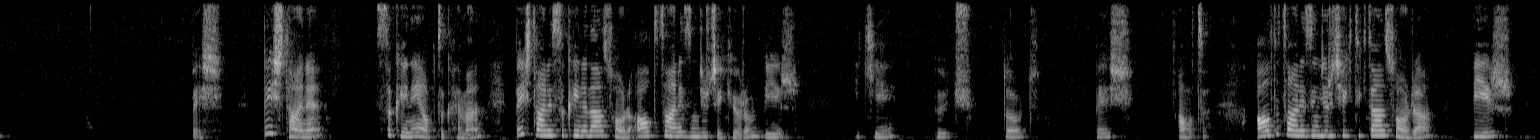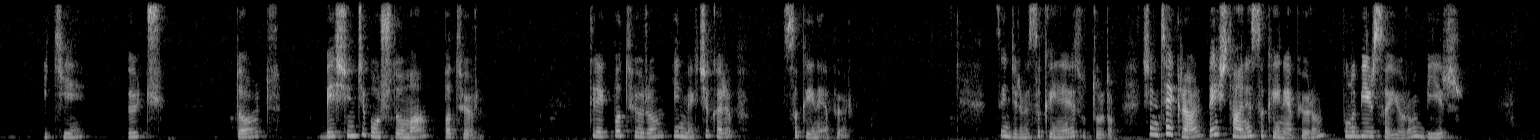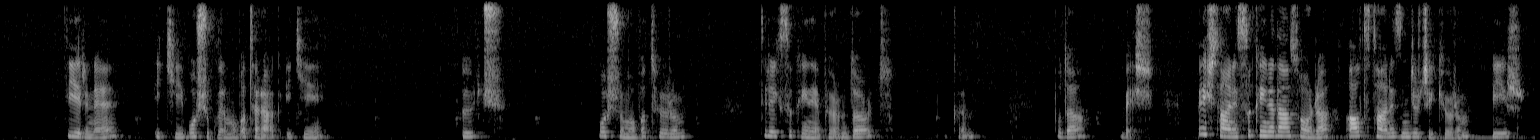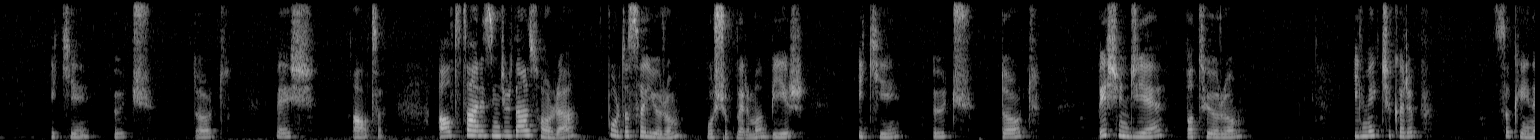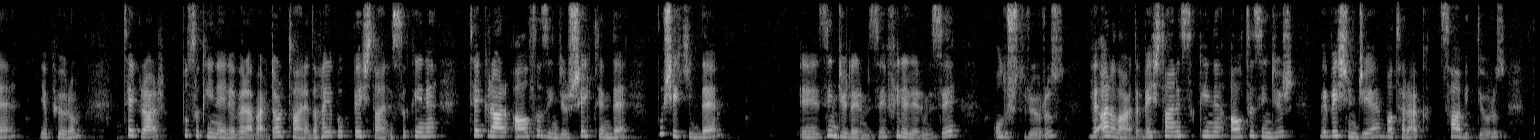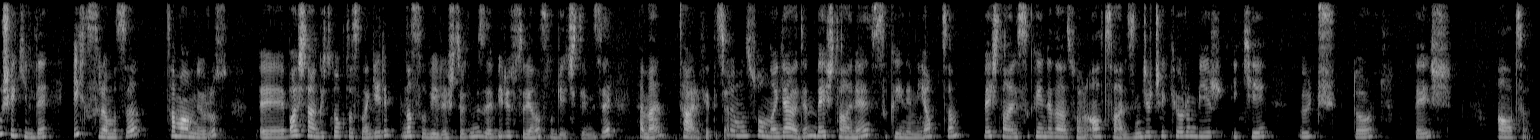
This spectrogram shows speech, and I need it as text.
5. 5 tane sık iğne yaptık hemen. 5 tane sık iğneden sonra 6 tane zincir çekiyorum. 1 2 3 4 5 6. 6 tane zinciri çektikten sonra 1 2 3 4 5. boşluğuma batıyorum. Direkt batıyorum, ilmek çıkarıp sık iğne yapıyorum. Zincirimi sık iğne ile tutturdum. Şimdi tekrar 5 tane sık iğne yapıyorum. Bunu 1 sayıyorum. 1 diğerine 2 boşluklarıma batarak 2 3 boşluğuma batıyorum. Direkt sık iğne yapıyorum. 4 bakın bu da 5. 5 tane sık iğneden sonra 6 tane zincir çekiyorum. 1 2 3 4 5 6 6 tane zincirden sonra burada sayıyorum boşluklarımı 1 2 3 4 5.'ye batıyorum ilmek çıkarıp sık iğne yapıyorum tekrar bu sık iğne ile beraber 4 tane daha yapıp 5 tane sık iğne tekrar 6 zincir şeklinde bu şekilde e, zincirlerimizi filelerimizi oluşturuyoruz. Ve aralarda 5 tane sık iğne, 6 zincir ve 5.ye batarak sabitliyoruz. Bu şekilde ilk sıramızı tamamlıyoruz. Ee, başlangıç noktasına gelip nasıl birleştirdiğimizi ve bir üst sıraya nasıl geçtiğimizi hemen tarif edeceğim. Sıramın sonuna geldim. 5 tane sık iğnemi yaptım. 5 tane sık iğneden sonra 6 tane zincir çekiyorum. 1, 2, 3, 4, 5, 6.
